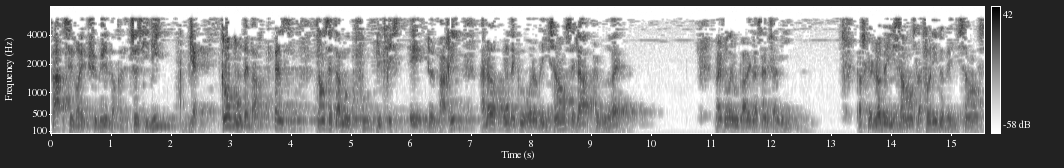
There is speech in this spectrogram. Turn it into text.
Ça, c'est vrai, je suis obligé de le reconnaître. Ceci dit, bien, quand on débarque ainsi dans cet amour fou du Christ et de Marie, alors on découvre l'obéissance, et là, je voudrais, ben, je voudrais vous parler de la Sainte Famille, parce que l'obéissance, la folie d'obéissance,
